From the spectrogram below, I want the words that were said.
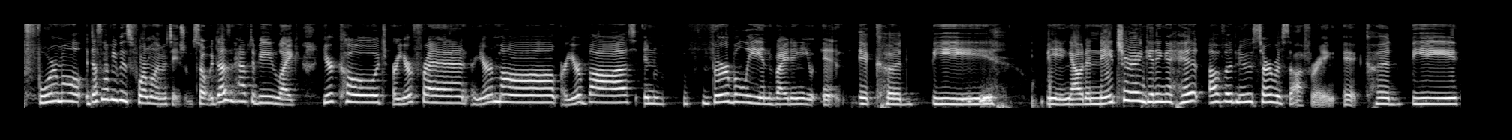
formal it doesn't have to be this formal invitation so it doesn't have to be like your coach or your friend or your mom or your boss in verbally inviting you in it could be being out in nature and getting a hit of a new service offering. It could be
